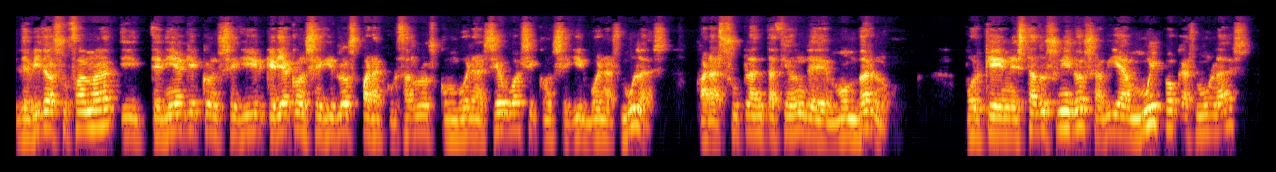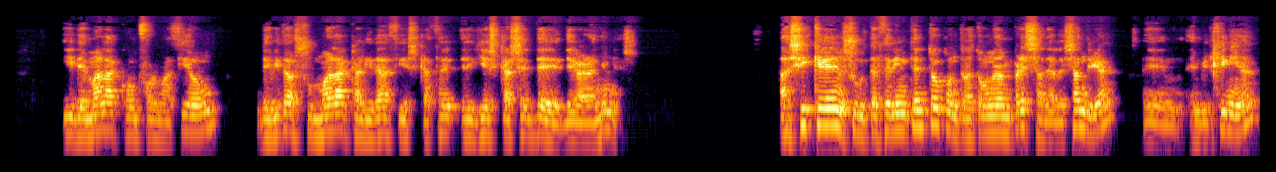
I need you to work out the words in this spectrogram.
debido a su fama y tenía que conseguir, quería conseguirlos para cruzarlos con buenas yeguas y conseguir buenas mulas para su plantación de Mont Vernon, porque en Estados Unidos había muy pocas mulas y de mala conformación debido a su mala calidad y escasez, de, garañones. Así que en su tercer intento contrató una empresa de Alessandria, en, Virginia,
